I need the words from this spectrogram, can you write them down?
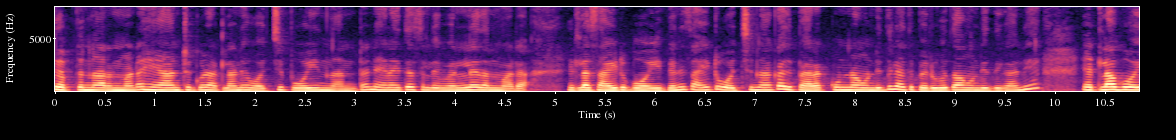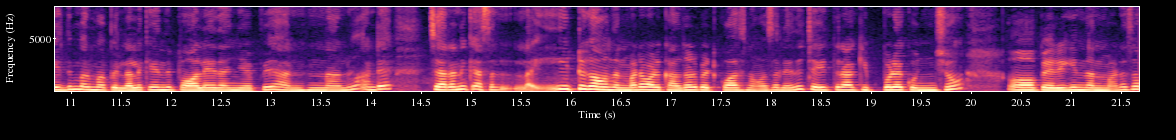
చెప్తున్నారనమాట హ్యాండ్స్కి కూడా అట్లానే వచ్చి పోయిందంట. నేనైతే అసలు వినలేదన్నమాట. ఇట్లా సైట్ అని సైట్ వచ్చినాక అది పెరగకుండా ఉండిద్ది లేకపోతే పెరుగుతూ ఉండిద్ది. కానీ ఎట్లా పోయిద్ది మరి మా పిల్లలకి ఏంది పోలేదని చెప్పి అంటున్నాను. అంటే చరణ్కి అసలు లైట్గా ఉందన్నమాట. వాడు కలదోడు పెట్టుకోవాల్సిన అవసరం లేదు. చైత్రాకి ఇప్పుడే కొంచెం పెరిగిందనమాట సో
